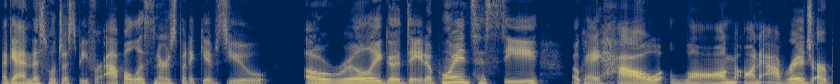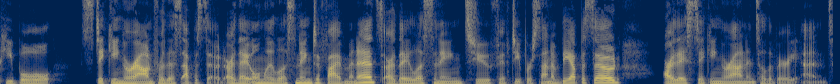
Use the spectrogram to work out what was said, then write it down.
Again, this will just be for Apple listeners, but it gives you a really good data point to see okay, how long on average are people sticking around for this episode? Are they only listening to five minutes? Are they listening to 50% of the episode? Are they sticking around until the very end?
